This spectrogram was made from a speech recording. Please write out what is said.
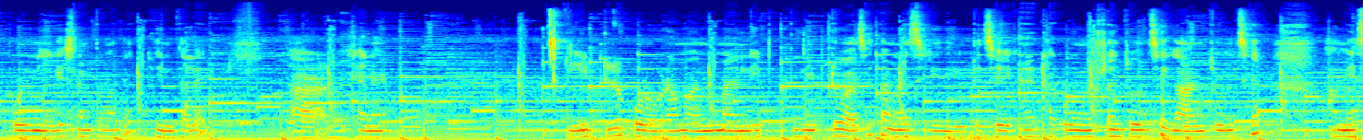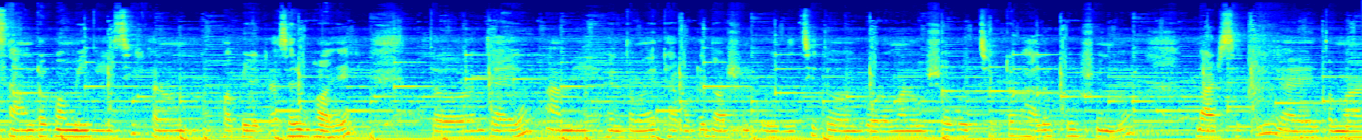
উপরে নিয়ে গেছিলাম তোমাদের তিনতলায়। আর এখানে লিফটেরও প্রোগ্রাম আমি মানে লিফট লিফটও আছে, তো আমরা সিঁড়ি দিয়ে উঠেছি। এখানে ঠাকুর অনুষ্ঠান চলছে, গান চলছে। আমি সাউন্ডটা কমিয়ে দিয়েছি, কারণ কপিরাইট আসার ভয়ে। তো যাই হোক, আমি এখানে তোমাদের ঠাকুরটা দর্শন করে দিচ্ছি। তো ওই বড় মার উৎসব হচ্ছে একটা ভালো, খুব সুন্দর। বার্ষিকী তোমার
